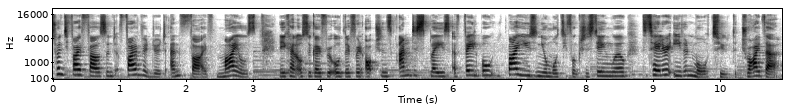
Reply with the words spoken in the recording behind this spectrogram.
25,505 miles. Now you can also go through all the different options and displays available by using your multifunction steering wheel to tailor it even more to the driver.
